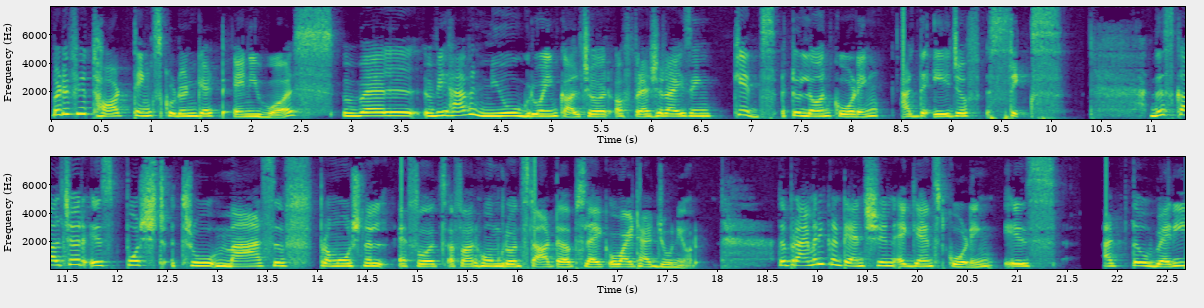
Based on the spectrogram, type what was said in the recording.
But if you thought things couldn't get any worse, well, we have a new growing culture of pressurizing kids to learn coding at the age of six. This culture is pushed through massive promotional efforts of our homegrown startups like White Hat Junior. The primary contention against coding is at the very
